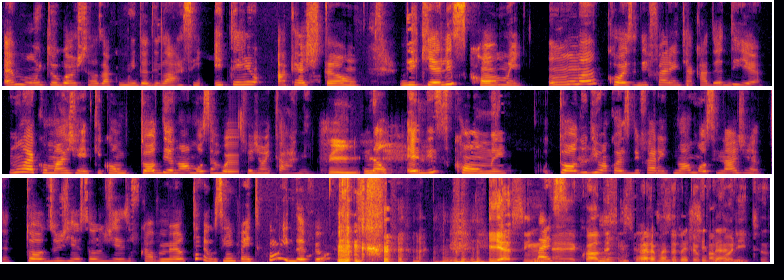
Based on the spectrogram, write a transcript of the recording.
é muito gostosa a comida de lá, assim. E tem a questão de que eles comem uma coisa diferente a cada dia. Não é como a gente que come todo dia no almoço arroz, feijão e carne. Sim. Não, eles comem todo dia uma coisa diferente no almoço e na janta. Todos os dias, todos os dias eu ficava, meu Deus, inventa comida, viu? E assim, Mas- é, qual desses era pratos uma era o teu favorito?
